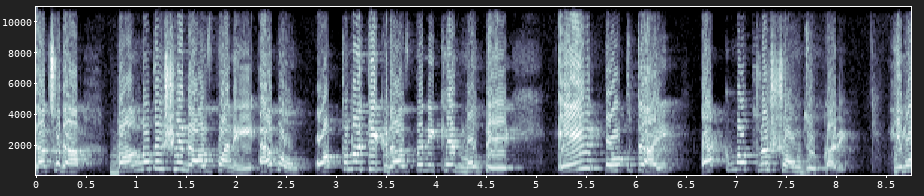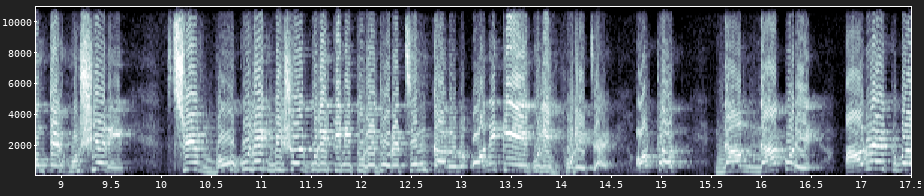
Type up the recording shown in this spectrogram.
তাছাড়া বাংলাদেশের রাজধানী এবং অর্থনৈতিক রাজধানী খের মধ্যে এই পথটাই একমাত্র সংযোগকারী। হেমন্তের হুঁশিয়ারি স্রেফ ভৌগোলিক বিষয়গুলি তিনি তুলে ধরেছেন, কারণ অনেকে এগুলি ভুলে যায়। অর্থাৎ নাম না করে আরও একবার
